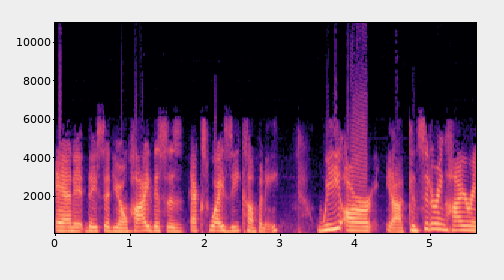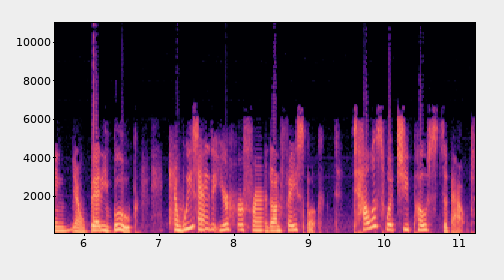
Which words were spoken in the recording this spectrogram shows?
and it, they said, you know, hi, this is XYZ company. We are uh, considering hiring, you know, Betty Boop, and we say that you're her friend on Facebook. Tell us what she posts about.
